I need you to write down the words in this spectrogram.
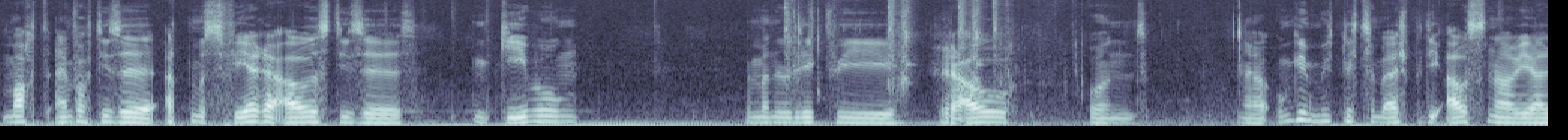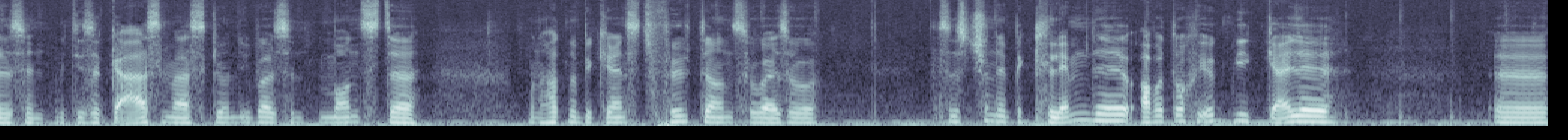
macht einfach diese Atmosphäre aus, diese Umgebung, wenn man überlegt, wie rau und ja, ungemütlich zum Beispiel die Außenareale sind mit dieser Gasmaske und überall sind Monster. Man hat nur begrenzt Filter und so, also das ist schon eine beklemmende, aber doch irgendwie geile äh,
